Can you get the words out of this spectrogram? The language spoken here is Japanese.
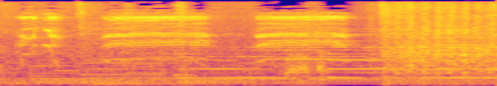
ました。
